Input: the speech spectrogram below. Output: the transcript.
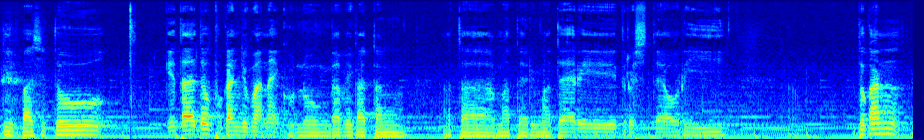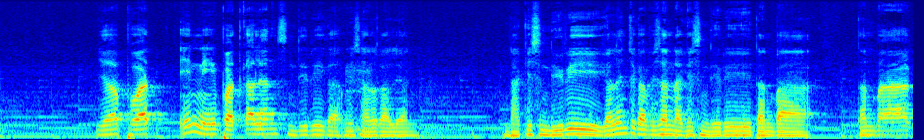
di pas itu kita itu bukan cuma naik gunung tapi kadang ada materi-materi terus teori itu kan ya buat ini buat kalian sendiri kak misal kalian daki sendiri kalian juga bisa daki sendiri tanpa tanpa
